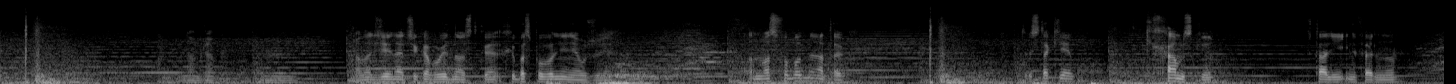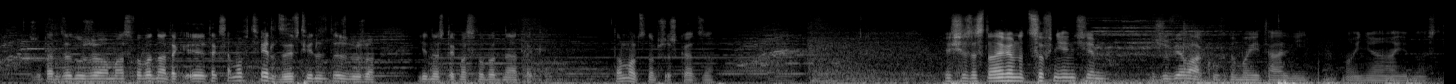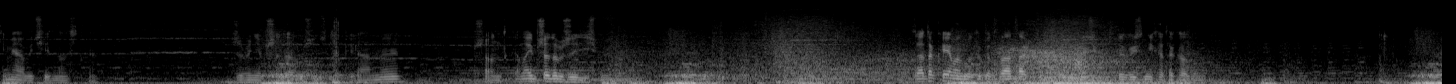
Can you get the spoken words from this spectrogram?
Dobra. Mm. Mam nadzieję na ciekawą jednostkę. Chyba spowolnienia użyję. On ma swobodny atak. To jest takie, takie chamskie w talii Inferno. Że bardzo dużo ma swobodny atak. Yy, tak samo w twierdzy. W twierdzy też dużo jednostek ma swobodny atak. To mocno przeszkadza. Ja się zastanawiam nad cofnięciem żywiołaków do mojej talii. Oj nie, jednostki. Miała być jednostka. Żeby nie przedobrzyć. Dobieramy. Przątka. No i przedobrzyliśmy. Zaatakujemy, bo tylko dwa ataki. Będzie któregoś z nich atakował.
